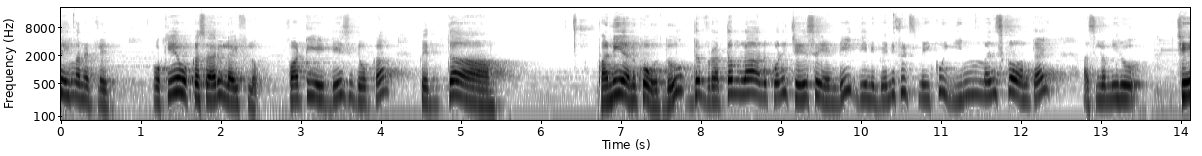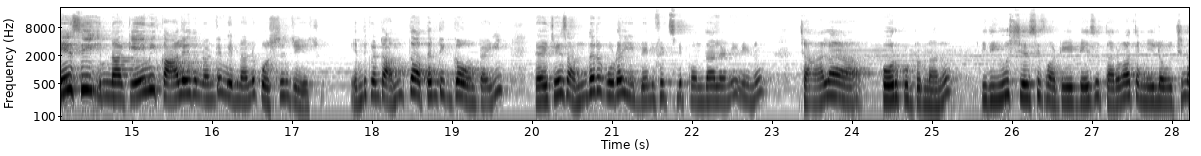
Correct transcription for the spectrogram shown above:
చేయమనట్లేదు. ఒకే ఒక్కసారి లైఫ్లో. ఫార్టీ ఎయిట్ డేస్ ఇది ఒక పెద్ద పని అనుకోవద్దు. ద వ్రతంలా అనుకొని చేసేయండి. దీని బెనిఫిట్స్ మీకు ఇమ్మెన్స్గా ఉంటాయి. అసలు మీరు చేసి నాకేమీ కాలేదు అంటే మీరు నన్ను క్వశ్చన్ చేయొచ్చు. ఎందుకంటే అంత అథెంటిక్గా ఉంటాయి. దయచేసి అందరూ కూడా ఈ బెనిఫిట్స్ని పొందాలని నేను చాలా కోరుకుంటున్నాను. ఇది యూస్ చేసి ఫార్టీ ఎయిట్ డేస్ తర్వాత మీలో వచ్చిన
